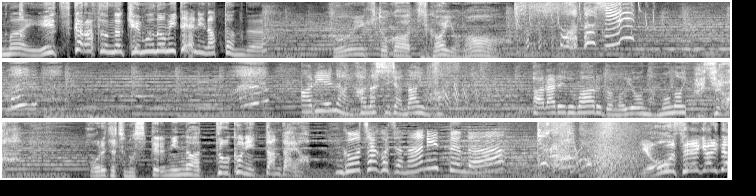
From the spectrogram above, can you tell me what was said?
お前いつからそんな獣みてえになったんだ？雰囲気とか近いよな。私？ありえない話じゃないわ。パラレルワールドのようなもの。じゃあ俺たちの知ってるみんなはどこに行ったんだよ？ごちゃごちゃ何言ってんだ？妖精狩りだ！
